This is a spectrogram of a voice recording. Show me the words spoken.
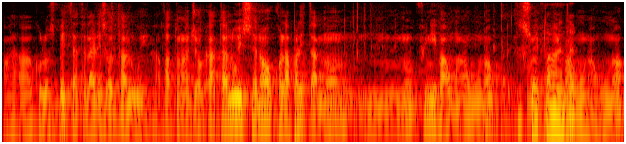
Con lo Spezia te l'ha risolta lui, ha fatto una giocata lui, se no quella partita non, non finiva 1-1, perché Assolutamente. finiva 1-1.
